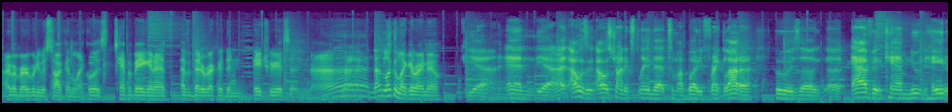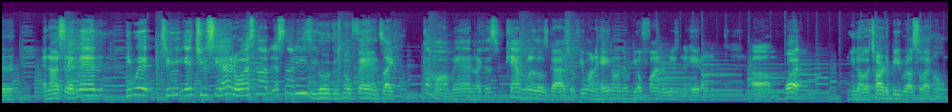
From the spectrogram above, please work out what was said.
I remember everybody was talking like, "Oh, is Tampa Bay gonna have a better record than Patriots?" And uh, Right. not looking like it right now. Yeah, and yeah, I, I, was I was trying to explain that to my buddy Frank Lara, who is a, a, avid Cam Newton hater, and I said, man, he went to into Seattle. That's not that's not easy. Oh, there's no fans. Like, come on, man. Like this Cam's one of those guys where if you want to hate on him, you'll find a reason to hate on him. Um, but you know, it's hard to beat Russell at home.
